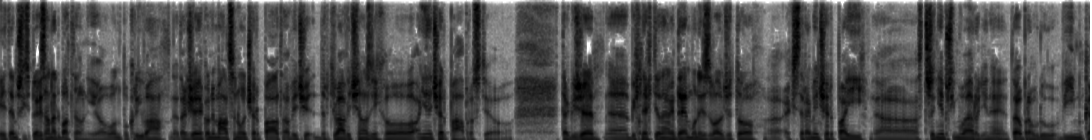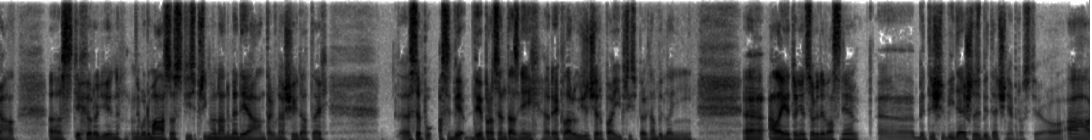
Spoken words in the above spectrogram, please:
je ten příspěvek zanedbatelný, jo? on pokrývá, takže jako nemá cenu čerpat a větši, drtivá většina z nich ho ani nečerpá prostě, jo? Takže eh, bych nechtěl nějak demonizovat, že to eh, extrémně čerpají eh, středně příjmové rodiny, to je opravdu výjimka eh, z těch rodin nebo domácností s příjmem nad medián, tak v našich datech eh, se po, asi 2%, 2% z nich deklarují, že čerpají příspěvek na bydlení. E, ale je to něco, kde vlastně e, by ty výdaje šly zbytečně prostě. Jo? A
